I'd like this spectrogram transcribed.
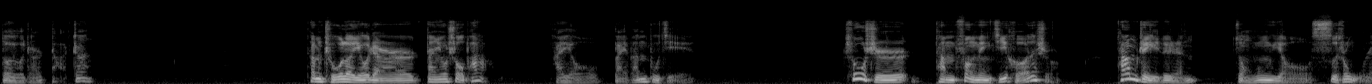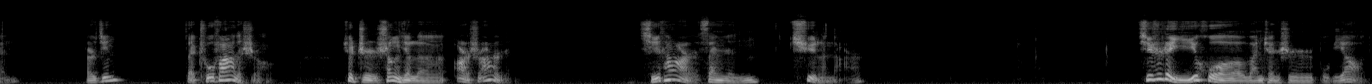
都有点打颤。他们除了有点担忧受怕，还有百般不解。初始他们奉命集合的时候，他们这一队人总共有四十五人，而今在出发的时候，却只剩下了二十二人。其他二三人去了哪儿？其实这疑惑完全是不必要的，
